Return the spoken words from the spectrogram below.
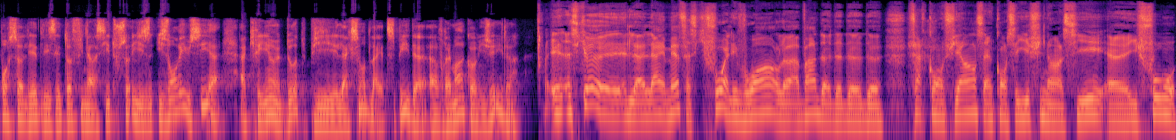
pas solide, les états financiers, tout ça. Ils, ont réussi à, à créer un doute, puis l'action de Lightspeed Speed a, vraiment corrigé. Là. Est-ce que euh, l'AMF, est-ce qu'il faut aller voir avant de, faire confiance à un conseiller financier? Euh, il faut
